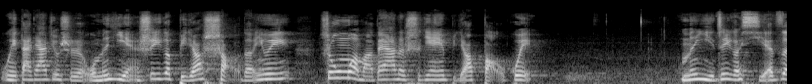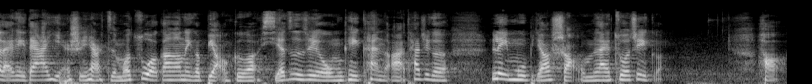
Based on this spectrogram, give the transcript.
我给大家就是我们演示一个比较少的，因为周末嘛，大家的时间也比较宝贵。我们以这个鞋子来给大家演示一下怎么做刚刚那个表格。鞋子这个我们可以看到啊，它这个类目比较少，我们来做这个。好，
